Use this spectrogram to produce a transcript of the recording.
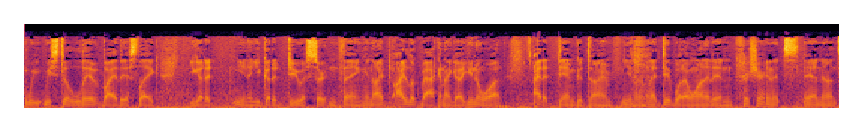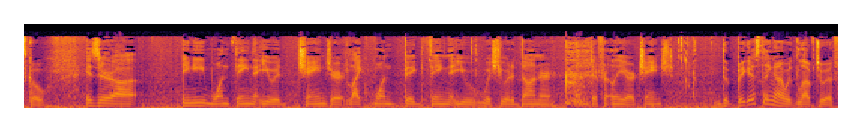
we, we still live by this like you gotta you know you gotta do a certain thing and I, I look back and I go you know what I had a damn good time you know and I did what I wanted and For sure. and it's yeah no it's cool Is there uh, any one thing that you would change, or like one big thing that you wish you would have done or done differently or changed? the biggest thing I would love to have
